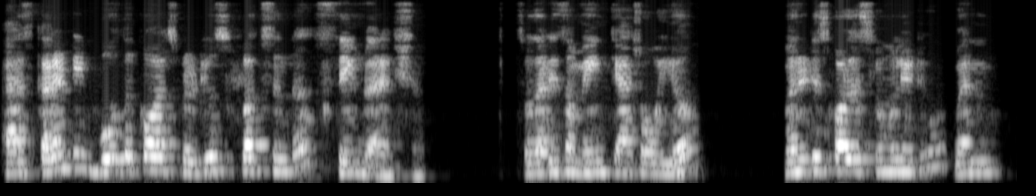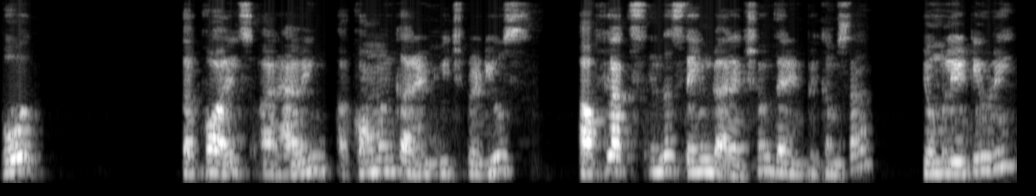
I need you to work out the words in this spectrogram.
as current in both the coils produce flux in the same direction. So that is the main catch over here. When it is called as cumulative, when both the coils are having a common current which produce a flux in the same direction, then it becomes a cumulatively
